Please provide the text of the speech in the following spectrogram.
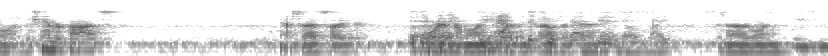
Or the chamber pots. Yeah, so that's like Four different ones, They four had different pictures styles right back there. then though. Like there's another one. Mm-hmm.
